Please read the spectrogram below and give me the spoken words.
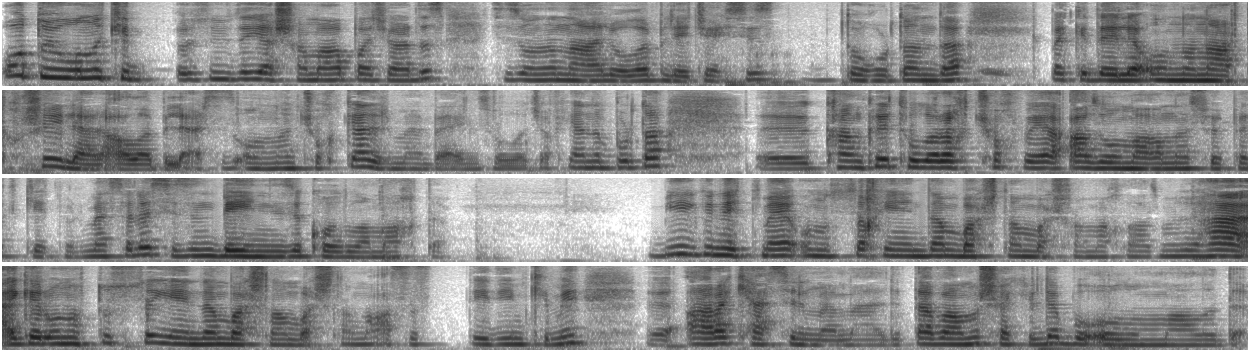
O duyğunu ki özünüzdə yaşamağı bacardınız, siz ona nail ola biləcəksiniz. Doğrudan da bəlkə də elə ondan artıq şeyləri ala bilərsiniz. Ondan çox gəlir mənbəyiniz olacaq. Yəni burada e, konkret olaraq çox və ya az olmağından söhbət getmir. Məsələ sizin beyninizi kodlamaqdır. Bir gün etməyi unutsaq yenidən başdan başlamaq lazımdır. Hə, əgər unutdunuzsa yenidən başdan başlamalısınız. Dediyim kimi e, ara kəsilməməlidir. Davamlı şəkildə bu olunmalıdır.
